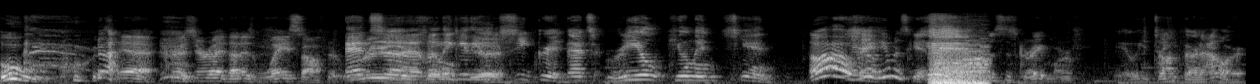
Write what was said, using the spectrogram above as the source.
Ooh. yeah, Chris, you're right. That is way softer. It's, Really uh, let me give you yeah. a secret. That's real human skin. Oh, Yeah. real human skin. Yeah. This is great, Marv. Yeah, we can talk for an hour.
